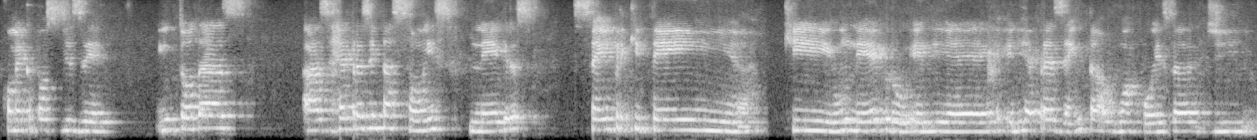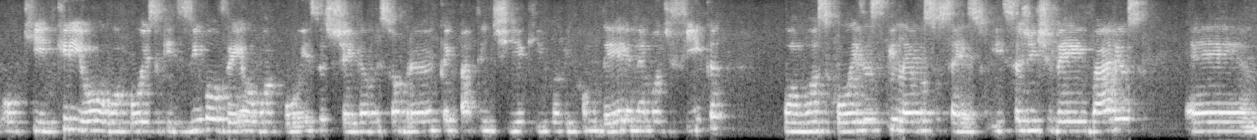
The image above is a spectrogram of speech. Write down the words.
como é que eu posso dizer? Em todas as representações negras, sempre que tem que um negro ele é ele representa alguma coisa de ou que criou alguma coisa que desenvolveu alguma coisa chega a pessoa branca e patentia aquilo ali como dele né modifica com algumas coisas e leva ao sucesso. Isso a gente vê em vários, é,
